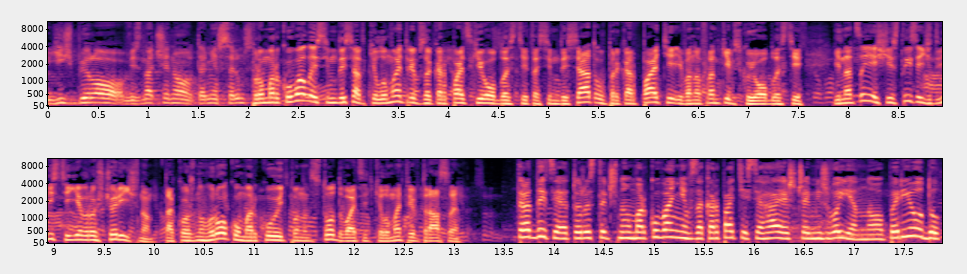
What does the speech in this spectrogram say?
Již bylo vyznačeno téměř 700 Промаркували 70 кілометрів в Закарпатській області та 70 у Прикарпатті Івано-Франківської області. І на це є 6200 євро щорічно. Та кожного року маркують понад 120 кілометрів траси. Традиція туристичного маркування в Закарпатті сягає ще міжвоєнного періоду.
